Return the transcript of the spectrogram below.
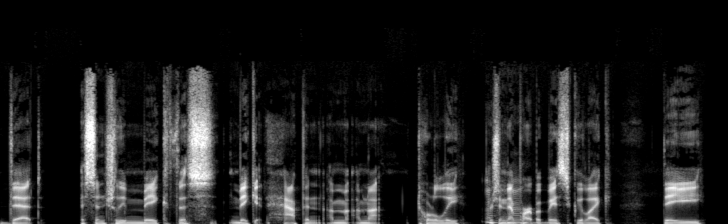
that essentially make this make it happen. I'm I'm not totally understanding Mhm. that part, but basically like they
